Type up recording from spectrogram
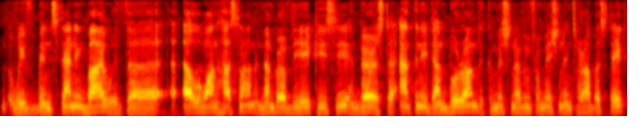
We've been standing by with uh, Alwan Hassan, a member of the APC, and Barrister Anthony Danburam, the Commissioner of Information in Taraba State.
